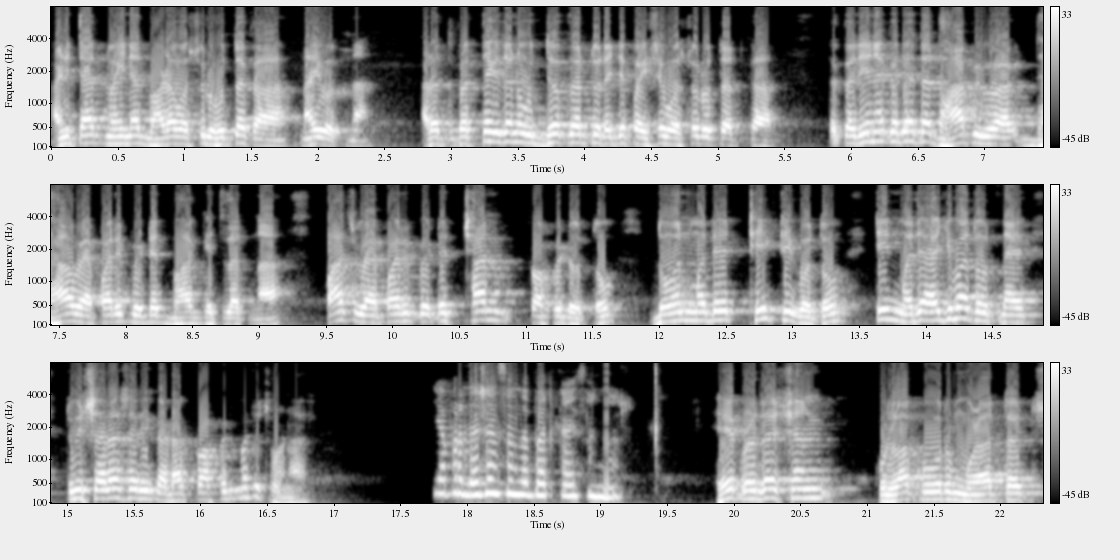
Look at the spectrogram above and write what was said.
आणि त्याच महिन्यात भाडं वसूल होतं का? नाही होत ना. आता प्रत्येक जण उद्योग करतो त्याचे पैसे वसूल होतात का? तर कधी ना कधी आता दहा दहा व्यापारी पेठेत भाग घेतलात ना पाच व्यापारी पेठेत छान प्रॉफिट होतो. दोन मध्ये ठीक ठीक होतो. तीन मध्ये अजिबात होत नाही. तुम्ही सरासरी काढा प्रॉफिट मध्येच होणार. या प्रदर्शन संदर्भात काय सांगणार? हे प्रदर्शन कोल्हापूर मुळातच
